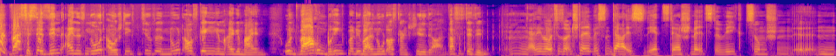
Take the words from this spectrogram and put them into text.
Was ist der Sinn eines Notausstiegs bzw. Notausgängen im Allgemeinen? Und warum bringt man überall Notausgangsschilder an? Was ist der Sinn? Ja, die Leute sollen schnell wissen, da ist jetzt der schnellste Weg zum schn äh,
